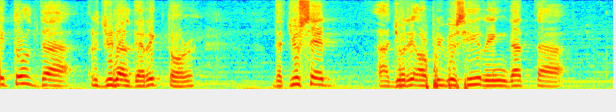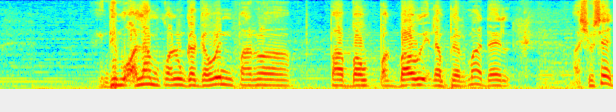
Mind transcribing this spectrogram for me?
I told the regional director that you said uh, during our previous hearing that uh, hindi mo alam kung anong gagawin para pabaw, pagbawi ng perma dahil, as you said,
